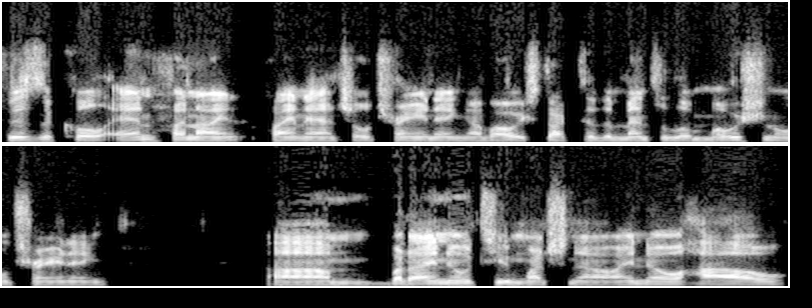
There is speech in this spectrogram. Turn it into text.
physical and fin- financial training. I've always stuck to the mental, emotional training. Um, but I know too much now. I know how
